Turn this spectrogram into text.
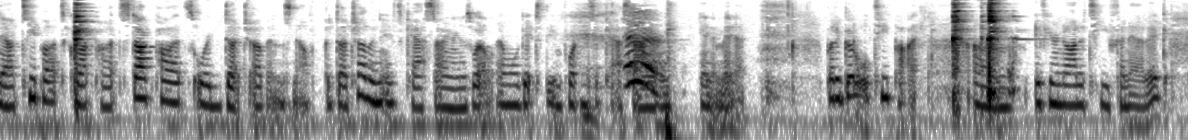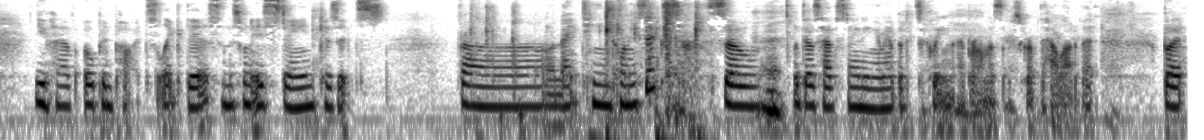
Now, teapots, crock pots, stock pots, or Dutch ovens. Now, a Dutch oven is cast iron as well, and we'll get to the importance of cast iron in a minute but a good old teapot. Um, if you're not a tea fanatic, you have open pots like this, and this one is stained because it's from 1926, so it does have staining in it, but it's clean, I promise. I've scrubbed the hell out of it. But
